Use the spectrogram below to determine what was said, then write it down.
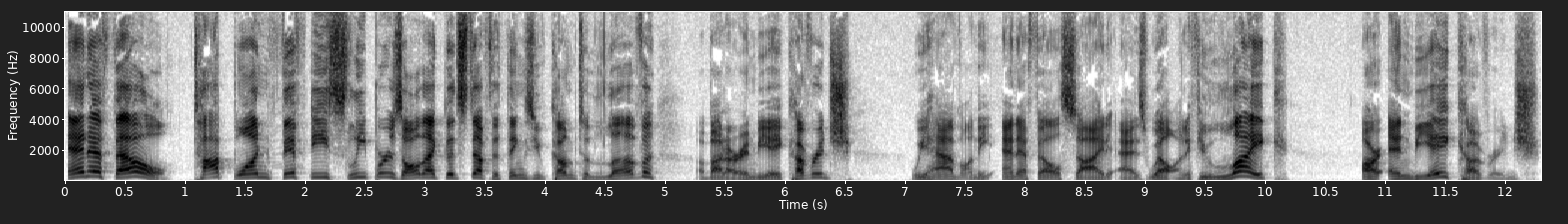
NFL, top 150 sleepers, all that good stuff, the things you've come to love about our NBA coverage, we have on the NFL side as well. And if you like our NBA coverage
